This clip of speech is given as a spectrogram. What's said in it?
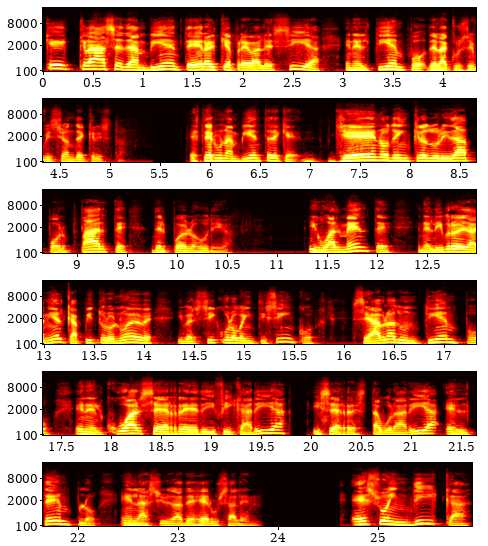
qué clase de ambiente era el que prevalecía en el tiempo de la crucifixión de Cristo. Este era un ambiente de que lleno de incredulidad por parte del pueblo judío. Igualmente, en el libro de Daniel capítulo 9 y versículo 25, se habla de un tiempo en el cual se reedificaría y se restauraría el templo en la ciudad de Jerusalén. Eso indica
